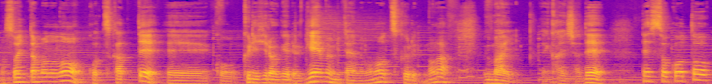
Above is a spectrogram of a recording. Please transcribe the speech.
まあ、そういったもののこう使って、えーこう繰り広げるゲームみたいなものを作るのがうまい会社ででそこと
